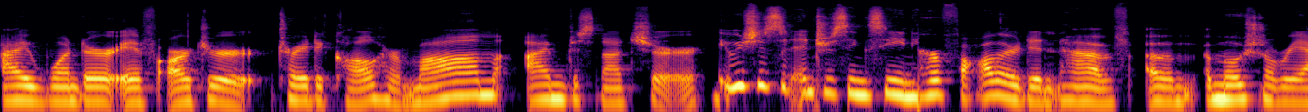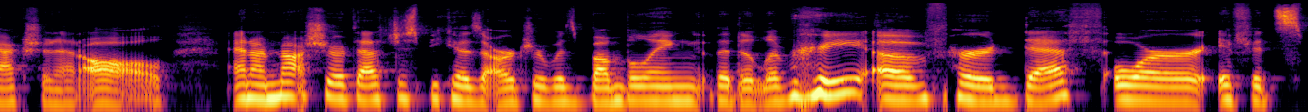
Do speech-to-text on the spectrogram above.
I wonder if Archer tried to call her mom. I'm just not sure. It was just an interesting scene. Her father didn't have an emotional reaction at all. And I'm not sure if that's just because Archer was bumbling the delivery of her death or if it's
